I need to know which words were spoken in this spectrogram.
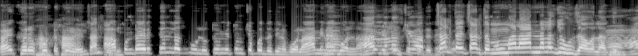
काय खरं खोटं हा, कळेल चालतंय की. आपण डायरेक्ट त्यांनाच बोलू तुम्ही तुमच्या पद्धतीने बोला आम्ही नाही हा, बोलणार तुम्ही आम्हालाच तुमच्या घेऊ आपण. पद्धतीने चालतंय चालतंय मग मला अण्णालाच घेऊन जावं लागेल हा.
